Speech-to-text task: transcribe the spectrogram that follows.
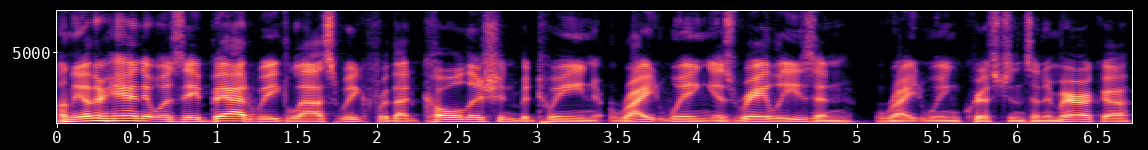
On the other hand, it was a bad week last week for that coalition between right wing Israelis and right wing Christians in America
